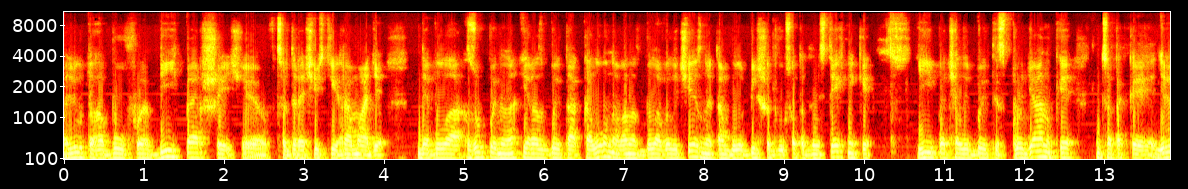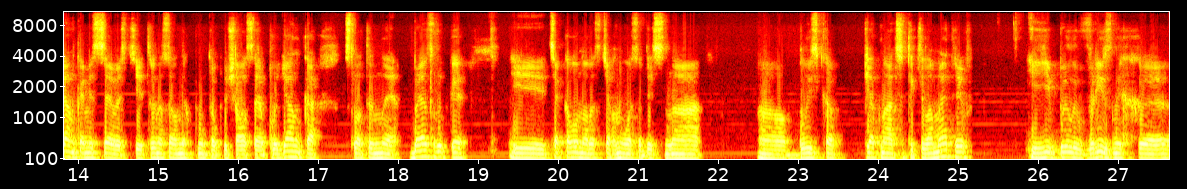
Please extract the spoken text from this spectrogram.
лютого був е, бій перший е, в Цевдерачівській громаді, де була зупинена і розбита колона. Вона була величезною, там було більше 200 одиниць техніки. Її почали бити з Прудянки. Ну, Це таке ділянка місцевості. Три населених пункти включала в себе Прудянка, Слотине, Безруки. І ця колона розтягнулася десь на е, близько 15 кілометрів. Її били в різних е,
